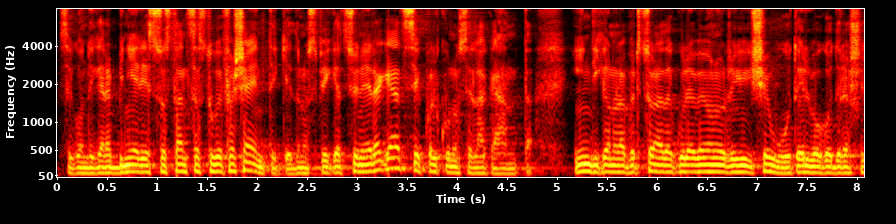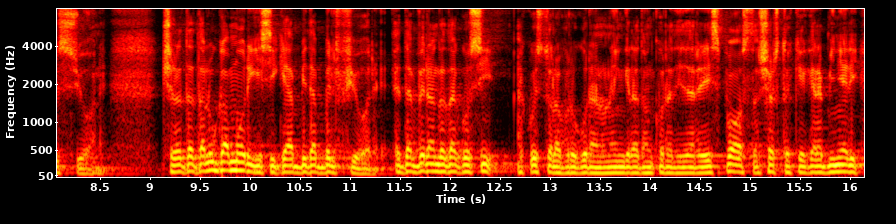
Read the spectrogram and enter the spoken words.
Secondo i carabinieri è sostanza stupefacente, chiedono spiegazioni ai ragazzi e qualcuno se la canta, indicano la persona da cui l'avevano ricevuta e il luogo della cessione. Ce l'ha data Luca Morisi che abita a Belfiore. È davvero andata così? A questo la procura non è in grado ancora di dare risposta. Certo è che i carabinieri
